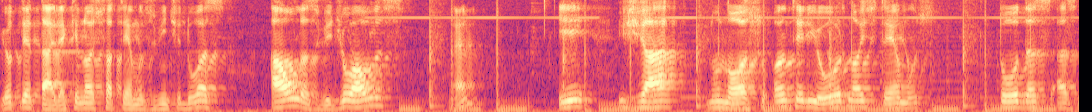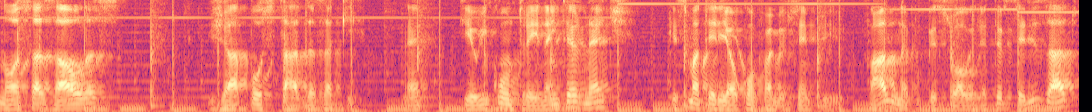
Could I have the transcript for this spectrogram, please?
E outro detalhe, aqui nós só temos 22 aulas, videoaulas, né? E já no nosso anterior nós temos todas as nossas aulas já postadas aqui, né? Que eu encontrei na internet, que esse material, conforme eu sempre falo, né, para o pessoal, ele é terceirizado.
